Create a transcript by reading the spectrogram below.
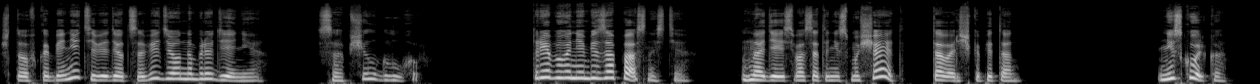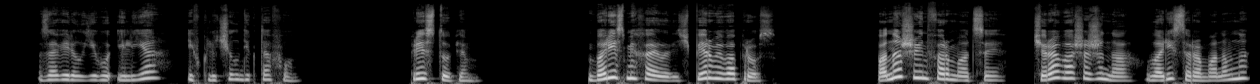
что в кабинете ведется видеонаблюдение», — сообщил Глухов. «Требования безопасности. Надеюсь, вас это не смущает, товарищ капитан?» «Нисколько», — заверил его Илья и включил диктофон. «Приступим. Борис Михайлович, первый вопрос. По нашей информации, вчера ваша жена, Лариса Романовна,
